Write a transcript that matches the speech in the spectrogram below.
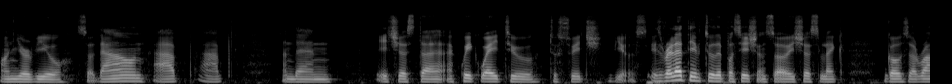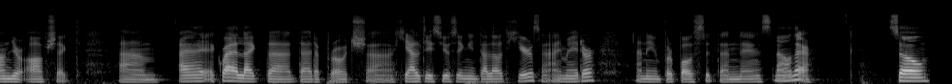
on your view. So down, up, up, and then it's just a, a, quick way to, to switch views. It's relative to the position, so it's just like goes around your object. Um, I, I, quite like that, that approach. Uh, is using it a lot here as an animator, and he proposed it, and it's now there. So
